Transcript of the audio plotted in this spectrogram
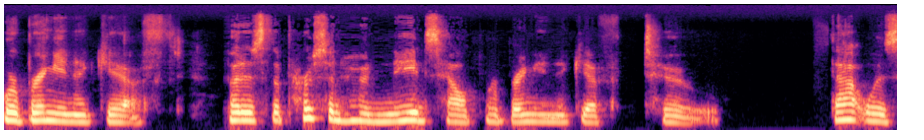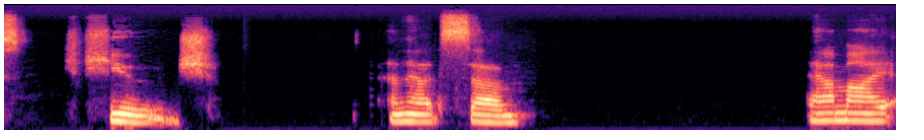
we're bringing a gift. But as the person who needs help, we're bringing a gift too. That was huge. And that's, um, am I,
